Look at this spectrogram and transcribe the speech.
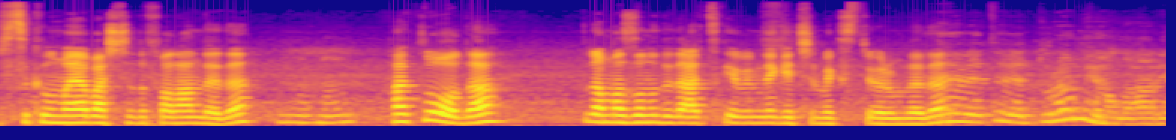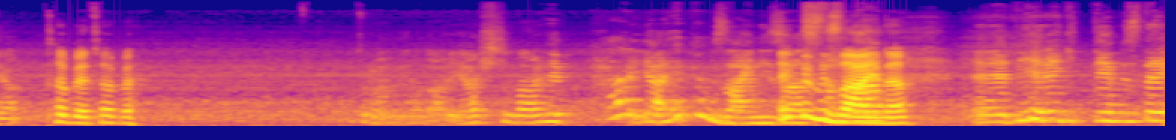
sıkılmaya başladı falan dedi. Hı hı. Haklı o da. Ramazan'ı dedi artık evimde geçirmek istiyorum dedi. Evet evet duramıyorlar ya. Tabii tabii. Duramıyorlar. Yaşlılar hep her yani hepimiz aynıyız Hepimiz aslında. aynı. e, bir yere gittiğimizde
